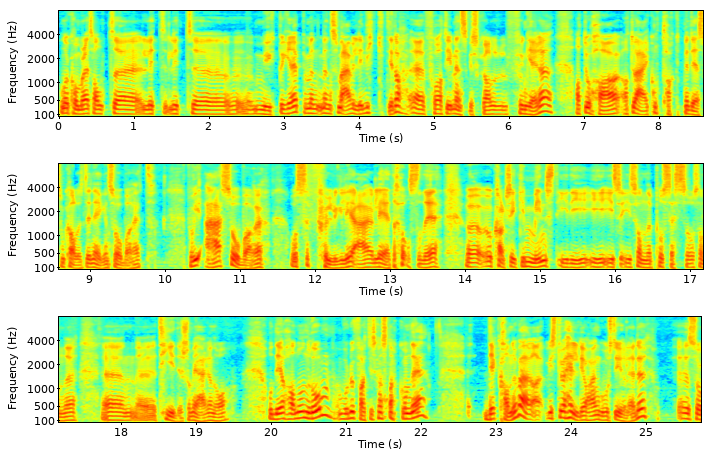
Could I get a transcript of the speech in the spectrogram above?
og Nå kommer det et sånt eh, litt, litt uh, mykt begrep, men, men, som er veldig viktig da, for at vi mennesker skal fungere. At du, har, at du er i kontakt med det som kalles din egen sårbarhet. For vi er sårbare, og selvfølgelig er ledere også det. Og kanskje ikke minst i, de, i, i, i sånne prosesser og sånne uh, tider som vi er i nå. Og det å ha noen rom hvor du faktisk kan snakke om det, det kan jo være, hvis du er heldig å ha en god styreleder, eh, så,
